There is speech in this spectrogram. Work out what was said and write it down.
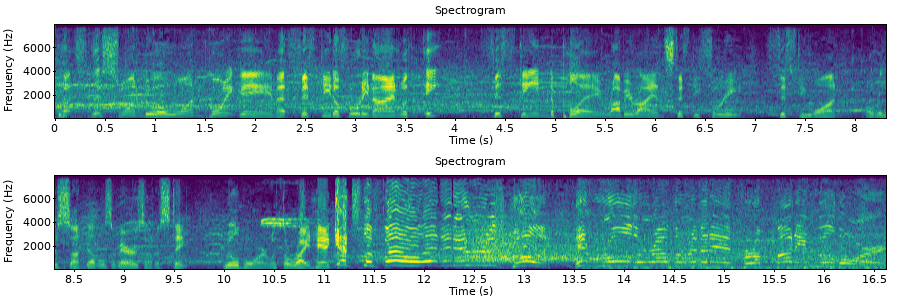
cuts this one to a one-point game at 50 to 49 with 8.15 to play. Robbie Ryan's 53. 51 over the Sun Devils of Arizona State. Wilborn with the right hand gets the foul, and it is good. It rolled around the rim and in for Amani Wilborn.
